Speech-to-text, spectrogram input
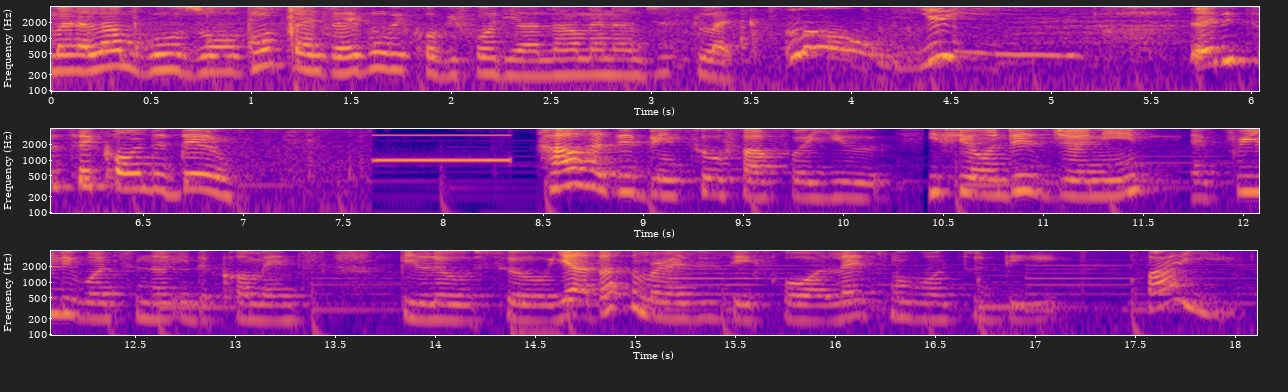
my alarm goes off. Most times i even wake up before the alarm and i'm just like oh yay. Ready to take on the day how has it been so far for you? If you're on this journey i really want to know in the comments below. So yeah that summarizes day four. Let's move on to day five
